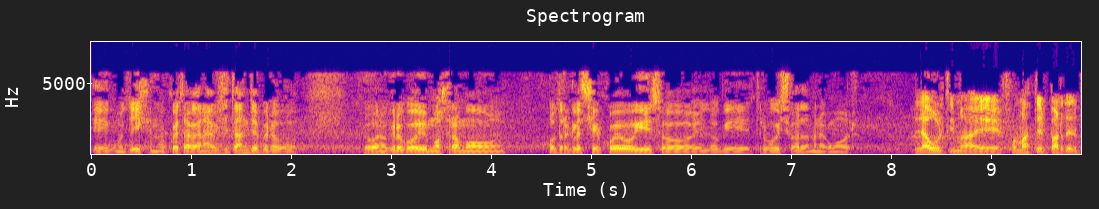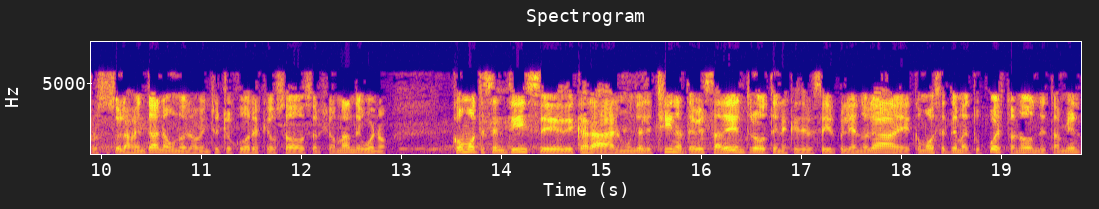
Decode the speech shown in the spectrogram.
Eh, como te dije, nos cuesta ganar visitante, pero, pero bueno, creo que hoy mostramos otra clase de juego y eso es lo que tenemos que llevar también a Comodoro. La última, eh, formaste parte del proceso de las ventanas, uno de los 28 jugadores que ha usado Sergio Hernández. Bueno, ¿cómo te sentís eh, de cara al Mundial de China? ¿Te ves adentro? ¿Tenés que seguir peleándola? Eh, ¿Cómo es el tema de tu puesto, no? Donde también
